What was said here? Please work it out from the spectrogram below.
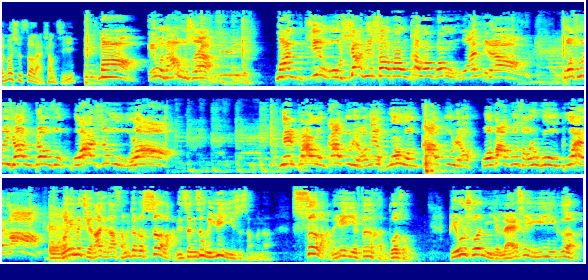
什么是色懒上级？妈，给我拿五十。妈，你借我，我下去上班，我干完活我还你。啊。我处对象，你不要说，我二十五了。那班我干不了，那活我干不了。我爸给我找的活，我不爱干。我给你们解答解答，什么叫做色懒的真正的寓意是什么呢？色懒的寓意分很多种，比如说你来自于一个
